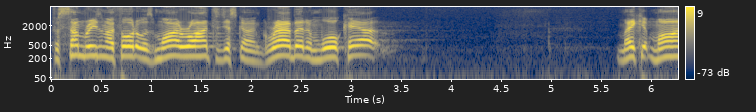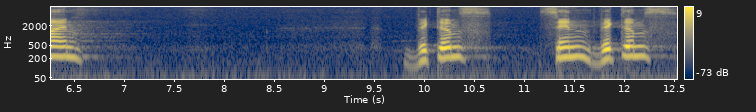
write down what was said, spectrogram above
For some reason, I thought it was my right to just go and grab it and walk out, make it mine. Victims, sin, victims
